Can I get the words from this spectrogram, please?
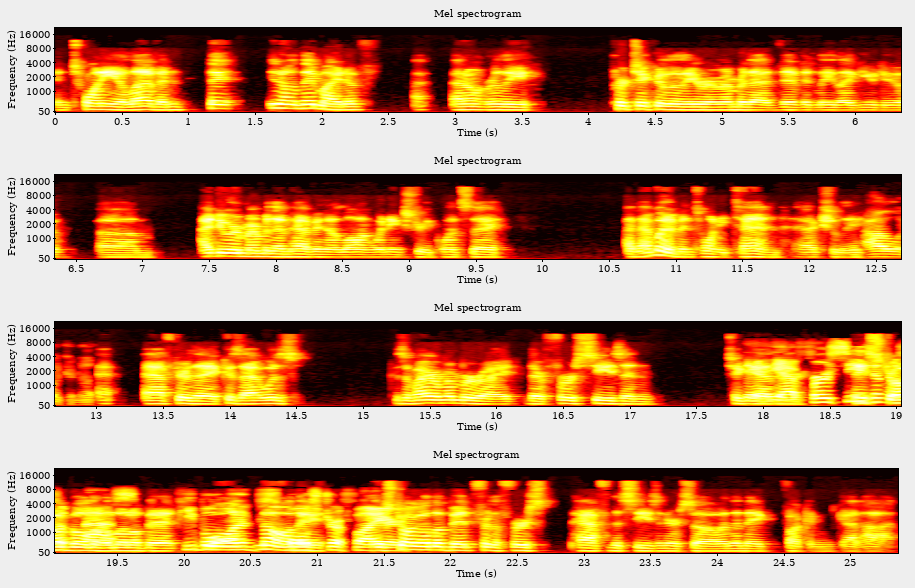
in 2011, they you know they might have. I, I don't really particularly remember that vividly like you do. Um, I do remember them having a long winning streak once they. uh, That might have been 2010 actually. I'll look it up. After they, because that was because if I remember right, their first season They, together, yeah, first season they struggled a, a, little bit. People Well, wanted no, they, they struggled a bit for the first half of the season or so, and then they fucking got hot.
